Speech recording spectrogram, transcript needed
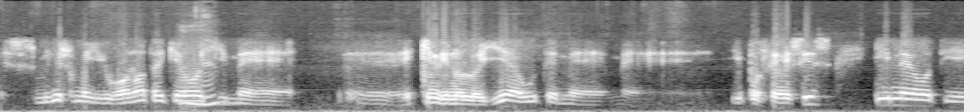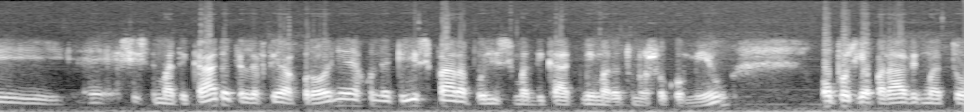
θα σας μιλήσω με γεγονότα και ναι. όχι με ε, κινδυνολογία ούτε με, με υποθέσεις είναι ότι ε, συστηματικά τα τελευταία χρόνια έχουν κλείσει πάρα πολύ σημαντικά τμήματα του νοσοκομείου όπως για παράδειγμα το,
